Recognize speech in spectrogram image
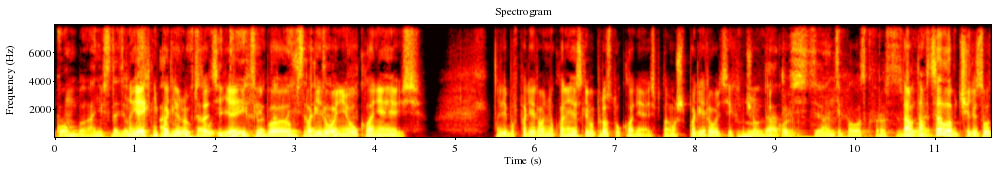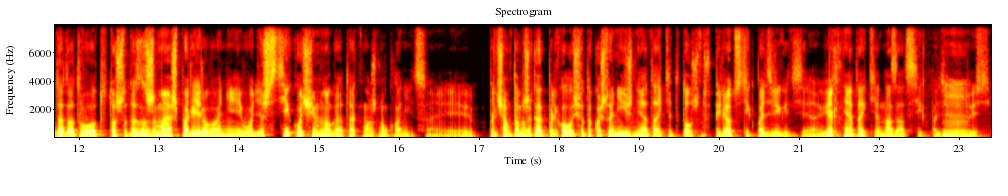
комбо, они всегда делают. Но я их не одну, вторую кстати. Я их атаку. либо Они в парировании уклоняюсь, либо в парировании уклоняюсь, либо просто уклоняюсь, потому что парировать их ну, Ну да, такое. то есть антиполоска просто Там, там в целом через вот этот вот, то, что ты зажимаешь парирование и вводишь стик, очень много атак можно уклониться. И, причем там же как прикол еще такой, что нижние атаки ты должен вперед стик подвигать, а верхние атаки назад стик подвигать. Мгм. То есть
